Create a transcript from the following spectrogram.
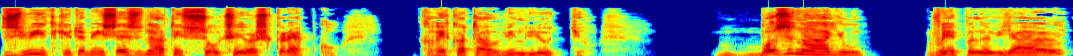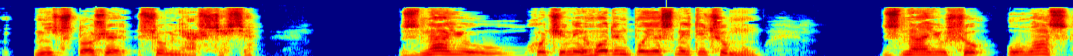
Звідки тобі все знати, сучий ошкрепку? клекотав він люттю. Бо знаю, випилив я нічтоже сумнящися. Знаю, хоч і не годен пояснити чому. Знаю, що у вас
